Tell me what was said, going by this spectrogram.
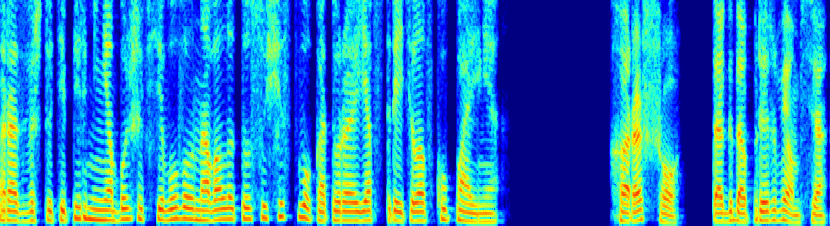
Разве что теперь меня больше всего волновало то существо, которое я встретила в купальне. «Хорошо, тогда прервемся.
